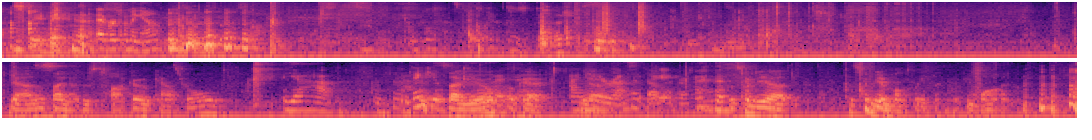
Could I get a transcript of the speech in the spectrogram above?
state data? Ever coming out? yeah, as a side note, this taco casserole, Yeah, Thank you. is that you? Good. Okay. I need yeah. a recipe. This can be a, This can be a monthly thing if you want. I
